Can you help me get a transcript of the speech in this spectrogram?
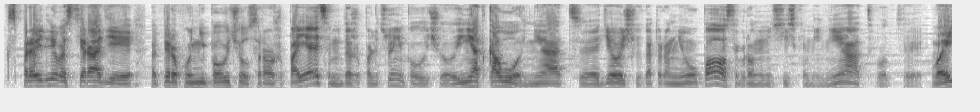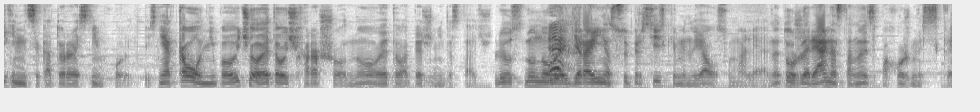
к справедливости ради, во-первых, он не получил сразу же по яйцам, даже по лицу не получил. И ни от кого, ни от э, девочки, которая не упала с огромными сиськами, ни от вот э, воительницы, которая с ним ходит. То есть ни от кого он не получил, это очень хорошо, но этого, опять же, недостаточно. Плюс, ну, новая героиня с супер сиськами, ну, я вас умоляю. Ну, это уже реально становится похоже на сиська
